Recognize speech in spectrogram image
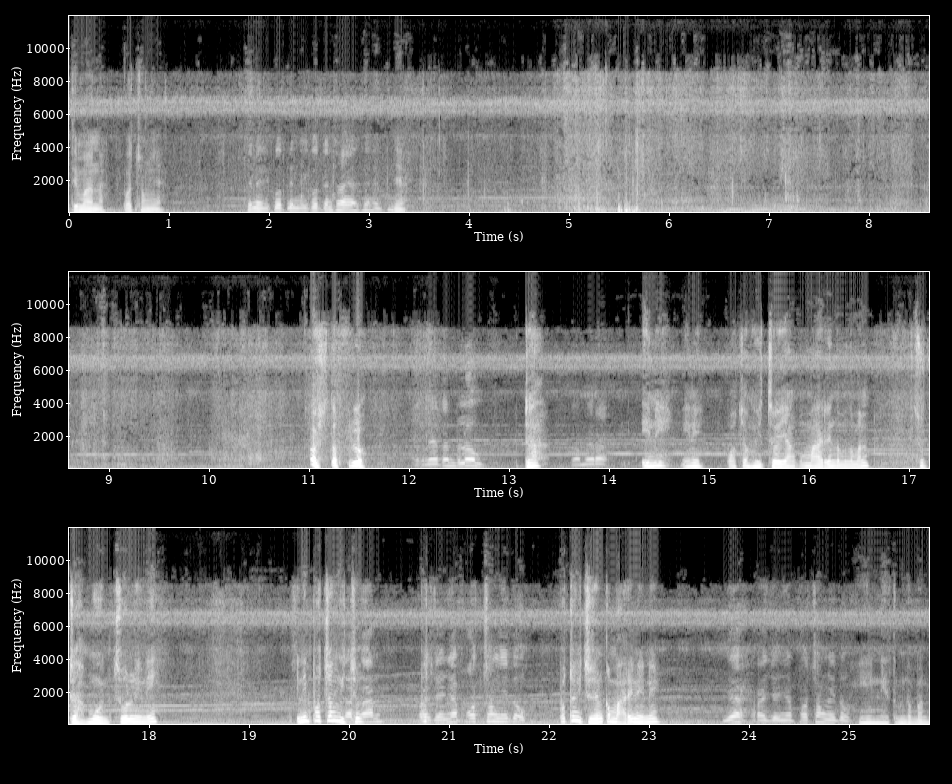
Di mana pocongnya? Sini ikutin, ikutin saya sini. Ya. Astagfirullah. Kelihatan belum Udah, kamera? Ini, ini pocong hijau yang kemarin teman-teman sudah muncul ini. Ini pocong hijau, Kan, rajanya pocong itu. pocong hijau yang kemarin ini. Ya, rajanya pocong itu. Ini teman-teman.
